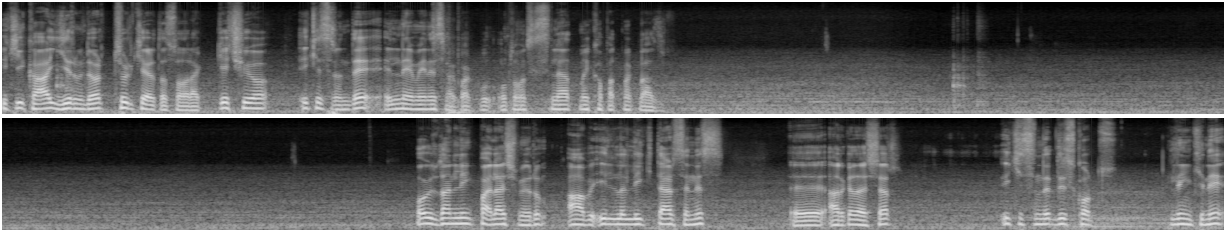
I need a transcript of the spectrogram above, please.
2K24 Türkiye haritası olarak geçiyor. İkisinin de eline emeğine sağlık. Bak bu otomatik sinyal atmayı kapatmak lazım. O yüzden link paylaşmıyorum. Abi illa link derseniz e, arkadaşlar ikisinde Discord linkini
